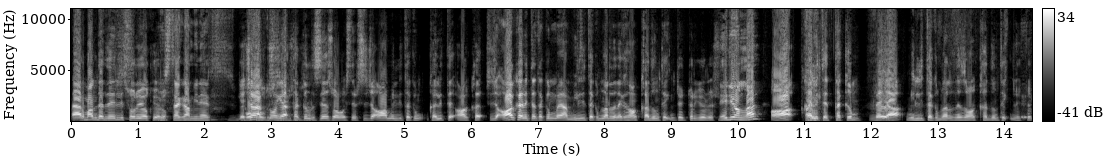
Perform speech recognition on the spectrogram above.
Erman Dedeli soruyu okuyorum. Instagram yine Geçen gel- yüzünüzden. takıldı. Size sormak istedim. Sizce A milli takım kalite A ka- sizce A kalite takım veya milli takımlarda ne zaman kadın teknik direktör görüyoruz? Ne diyorsun lan? A kalite takım veya milli takımlarda ne zaman kadın teknik direktör?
